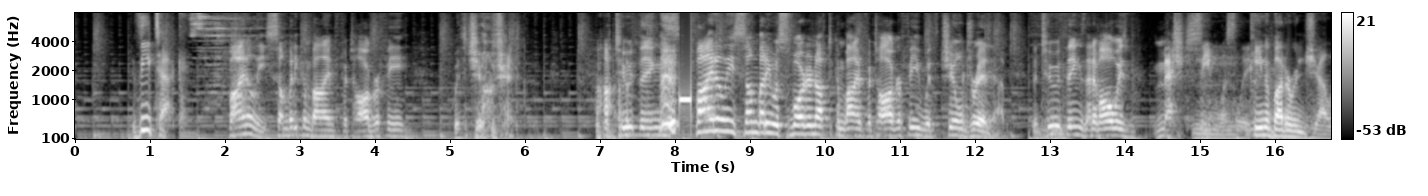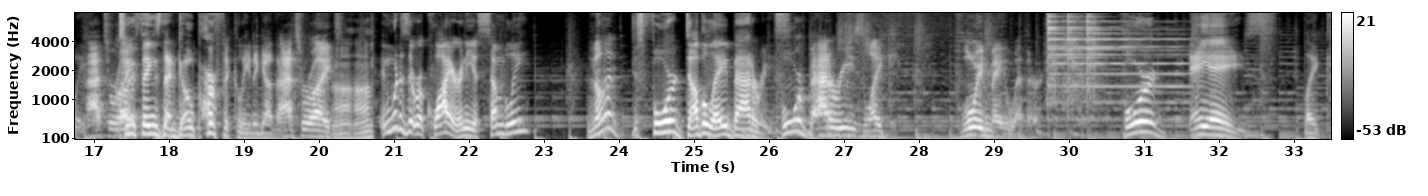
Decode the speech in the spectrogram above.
VTech. Finally, somebody combined photography with children. The two things. Finally, somebody was smart enough to combine photography with children. The two things that have always meshed seamlessly. Peanut butter and jelly. That's right. Two things that go perfectly together. That's right. Uh-huh. And what does it require? Any assembly? None. Just four AA batteries. Four batteries like Floyd Mayweather. Four AAs. Like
